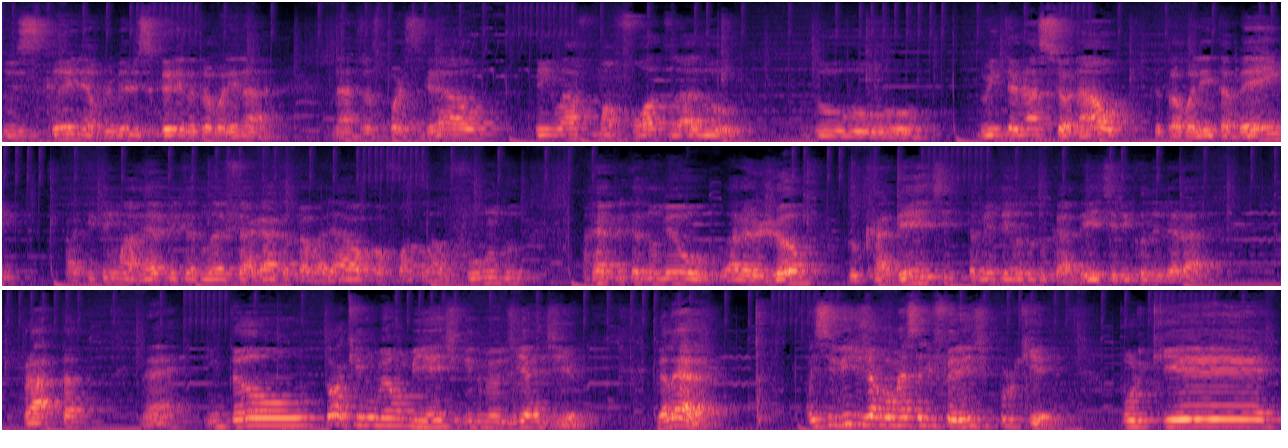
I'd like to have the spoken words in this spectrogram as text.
do Scania, o primeiro Scania que eu trabalhei na, na Transportes Grau. Tem lá uma foto lá do, do, do Internacional, que eu trabalhei também. Aqui tem uma réplica do FH que eu trabalhava, com a foto lá no fundo. A réplica do meu laranjão, do cadete, também tem outra do cadete ali quando ele era prata, né? Então, tô aqui no meu ambiente, aqui no meu dia a dia. Galera, esse vídeo já começa diferente por quê? Porque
